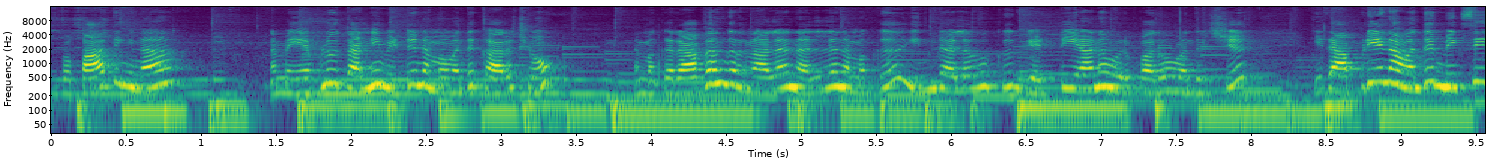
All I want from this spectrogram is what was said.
இப்போ பார்த்தீங்கன்னா நம்ம எவ்வளோ தண்ணி விட்டு நம்ம வந்து கரைச்சோம். நமக்கு ரவைங்கிறதுனால நல்ல நமக்கு இந்த அளவுக்கு கெட்டியான ஒரு பதம் வந்துருச்சு. இதை அப்படியே நான் வந்து மிக்சி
